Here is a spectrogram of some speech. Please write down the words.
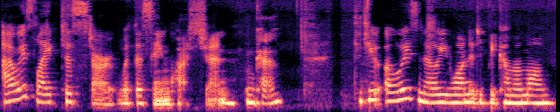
I always like to start with the same question. Okay. Did you always know you wanted to become a mom?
